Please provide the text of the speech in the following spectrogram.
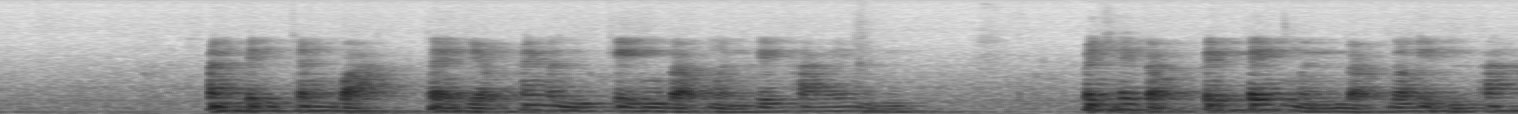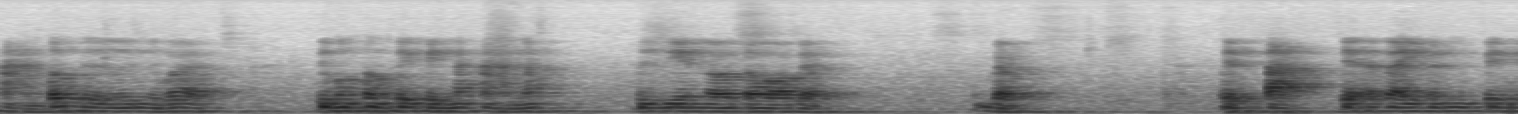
ๆมันเป็นจังหวะแต่เดี๋ยวให้มันเก่งแบบเหมือนคล้ายๆเหมือนไม่ใช่แบบเป๊ะๆเหมือนแบบเราเห็นทหารเขาเดินหรือว่า หรือบางคนเคยเป็นทหารนะ เรียนรอดอแบบ แบบจะตัดจะอะไรมันเป็น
